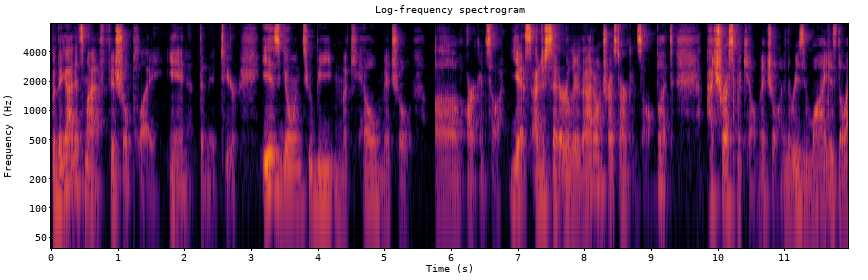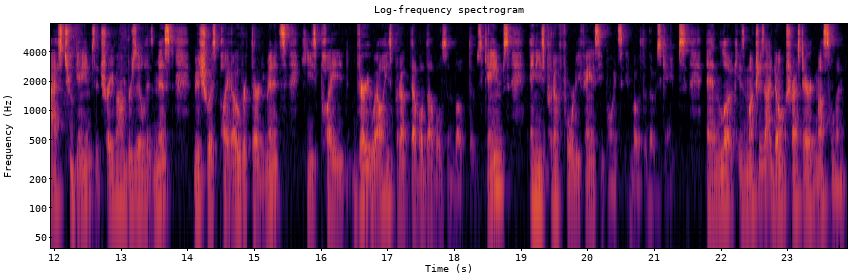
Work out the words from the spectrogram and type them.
But the guy that's my official play in the mid tier is going to be Makhel Mitchell of Arkansas. Yes, I just said earlier that I don't trust Arkansas, but I trust Makhel Mitchell. And the reason why is the last two games that Trevon Brazile has missed, Mitchell has played over 30 minutes. He's played very well. He's put up double doubles in both those games, and he's put up 40 fantasy points in both of those games. And look, as much as I don't trust Eric Musselman,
